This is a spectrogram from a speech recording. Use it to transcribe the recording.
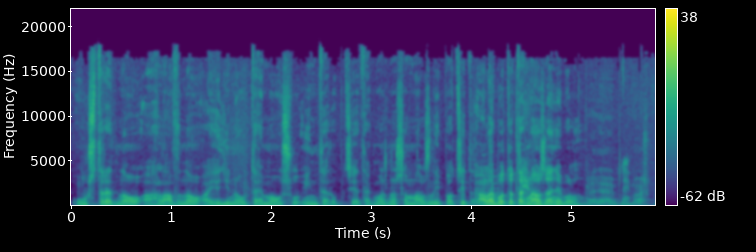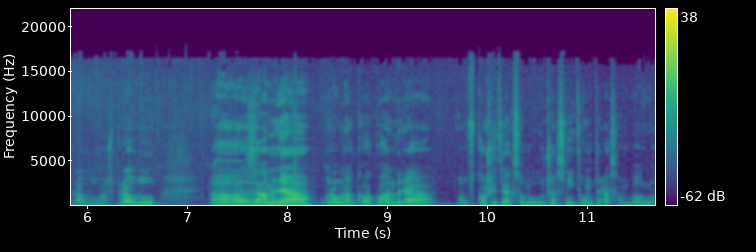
ústrednou a hlavnou a jedinou témou sú interrupcie. Tak možno som mal zlý pocit, alebo to tak naozaj nebolo. Nie, nie, máš pravdu, máš pravdu. A za mňa, rovnako ako Andrea, v Košiciach som bol účastníkom, teraz som bol,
